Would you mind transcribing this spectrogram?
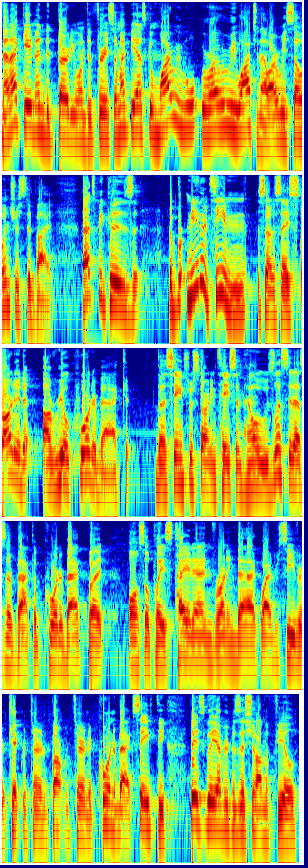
Now that game ended 31 to 3, so I might be asking why were we, why were we watching that? Why are we so interested by it? That's because the, neither team, so to say, started a real quarterback. The Saints were starting Taysom Hill, who was listed as their backup quarterback, but also plays tight end, running back, wide receiver, kick return, punt return, cornerback, safety, basically every position on the field.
